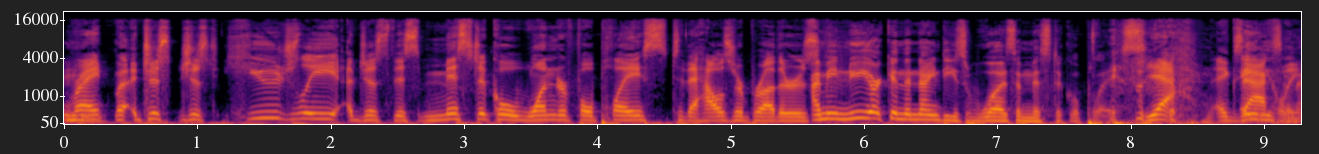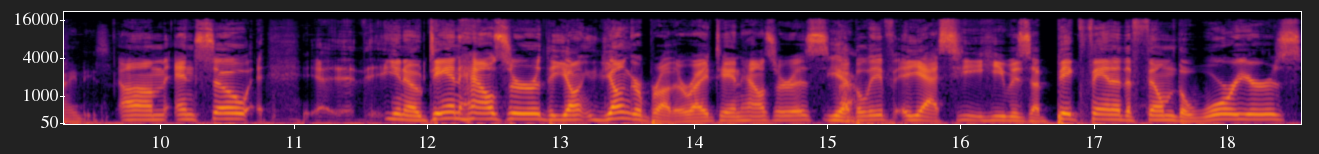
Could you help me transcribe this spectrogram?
Mm-hmm. right? Just just hugely, just this mystical, wonderful place to the Houser brothers. I mean, New York in the '90s was a mystical place. yeah, exactly. 90s. Um, and so, you know, Dan Houser, the young, younger brother, right? Dan Houser is, I believe. Yes, he he was a big fan of the film The Warriors.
